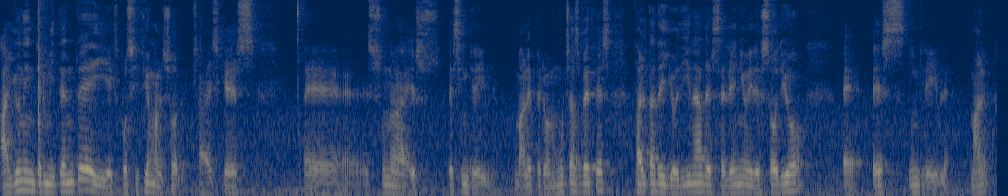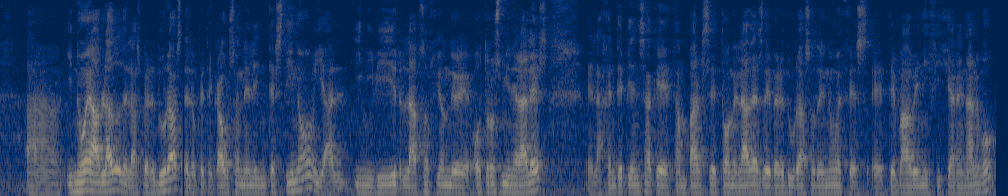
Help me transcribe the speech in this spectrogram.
ayuno intermitente y exposición al sol. O sea, es que es, eh, es, una, es, es increíble. ¿Vale? Pero muchas veces falta de iodina, de selenio y de sodio eh, es increíble, ¿vale? Ah, y no he hablado de las verduras, de lo que te causan el intestino y al inhibir la absorción de otros minerales, eh, la gente piensa que zamparse toneladas de verduras o de nueces eh, te va a beneficiar en algo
